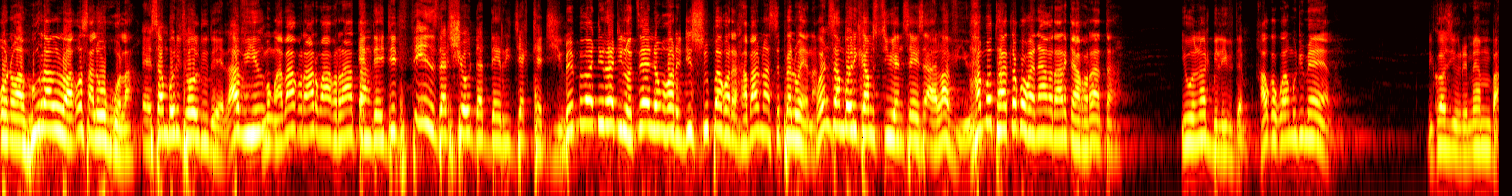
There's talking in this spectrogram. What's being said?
o ne wa hurallwa o sa le o gola uh, somebody told you they love you, mongwe ba gore a re wa go rata and they did things that showed that they rejected you. be ba dira dilo tse e leng gore di supa gore ga ba wena When somebody comes to you and says, I love you, ga motho a tla ko gona a gore a re ke a go you will not believe them. Kwa mo dumela because you remember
